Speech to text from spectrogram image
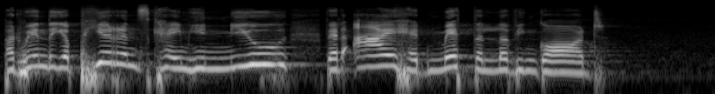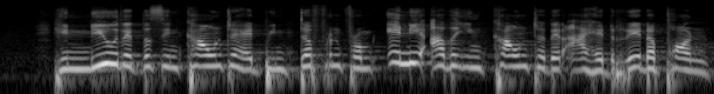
But when the appearance came, he knew that I had met the living God. He knew that this encounter had been different from any other encounter that I had read upon.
